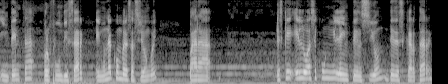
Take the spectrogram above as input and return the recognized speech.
intenta profundizar en una conversación, güey, para... Es que él lo hace con la intención de descartar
